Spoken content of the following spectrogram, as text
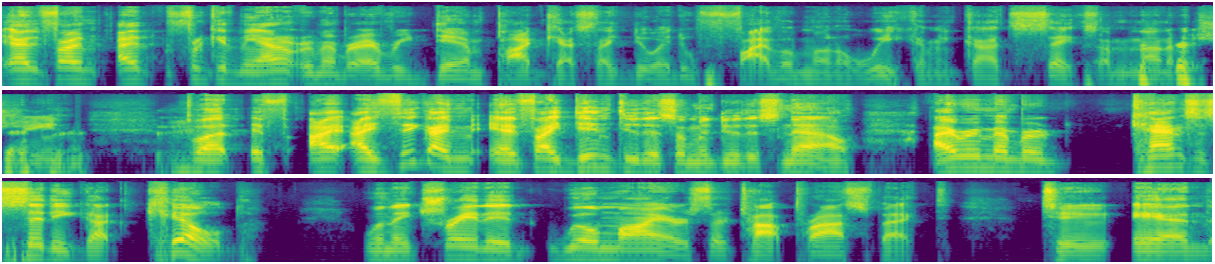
If I'm, I forgive me, I don't remember every damn podcast I do. I do five of them in a week. I mean, God's sakes, I'm not a machine. but if I, I think I'm, if I didn't do this, I'm going to do this now. I remember Kansas City got killed when they traded Wil Myers, their top prospect, to and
